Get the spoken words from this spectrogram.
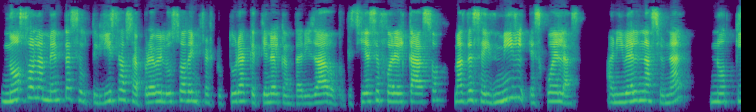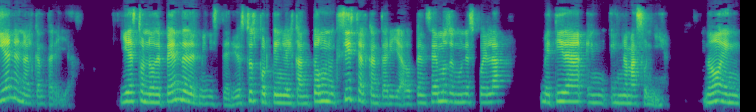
no solamente se utiliza o se aprueba el uso de infraestructura que tiene alcantarillado, porque si ese fuera el caso, más de 6.000 escuelas a nivel nacional no tienen alcantarillado. Y esto no depende del ministerio, esto es porque en el cantón no existe alcantarillado. Pensemos en una escuela metida en, en la Amazonía. ¿No? En,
